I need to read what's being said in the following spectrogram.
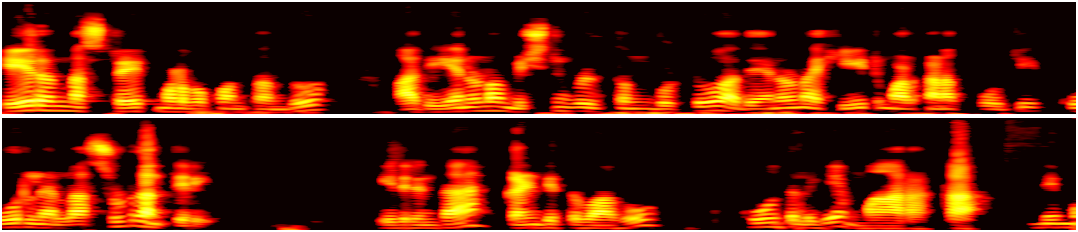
ಹೇರ್ ಅನ್ನ ಸ್ಟ್ರೈಟ್ ಮಾಡ್ಬೇಕು ಅಂತಂದು ಅದೇನೋ ಮಿಷಿನ್ಗಳು ತಂದ್ಬಿಟ್ಟು ಅದೇನೋ ಹೀಟ್ ಮಾಡ್ಕೊಳಕ್ ಹೋಗಿ ಕೂರ್ನೆಲ್ಲ ಸುಟ್ಕಂತೀರಿ ಇದರಿಂದ ಖಂಡಿತವಾಗೂ ಕೂದಲಿಗೆ ಮಾರಕ. ನಿಮ್ಮ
